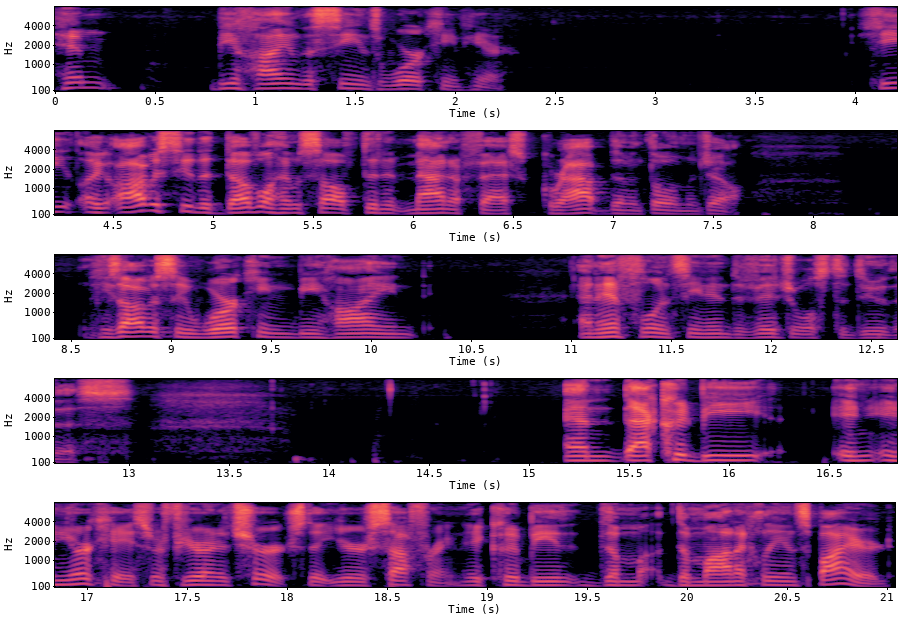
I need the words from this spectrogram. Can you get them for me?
him behind the scenes working here. He like obviously the devil himself didn't manifest, grab them and throw them in jail. He's obviously working behind and influencing individuals to do this. And that could be in, in your case, or if you're in a church that you're suffering, it could be dem- demonically inspired.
